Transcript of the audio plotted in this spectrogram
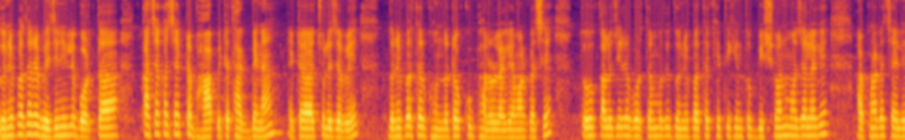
ধনে পাতাটা ভেজে নিলে বর্তা কাঁচা কাঁচা একটা ভাপ এটা থাকবে না, এটা চলে যাবে। ধনে পাতার গন্ধটাও খুব ভালো লাগে আমার কাছে। তো কালো জিরে ভর্তার মধ্যে ধনে পাতা খেতে কিন্তু ভীষণ মজা লাগে। আপনারা চাইলে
